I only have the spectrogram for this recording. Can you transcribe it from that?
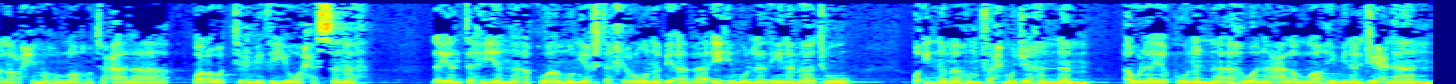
قال رحمه الله تعالى وروى الترمذي وحسنه لينتهين أقوام يفتخرون بآبائهم الذين ماتوا وإنما هم فحم جهنم. أو ليكونن أهون على الله من الجعلان.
